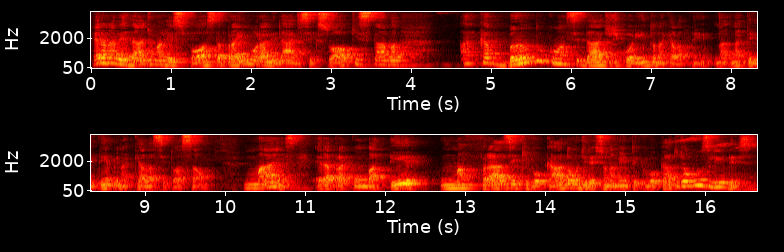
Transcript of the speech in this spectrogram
era na verdade uma resposta para a imoralidade sexual que estava acabando com a cidade de Corinto naquela, naquele tempo e naquela situação mas era para combater uma frase equivocada ou um direcionamento equivocado de alguns líderes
